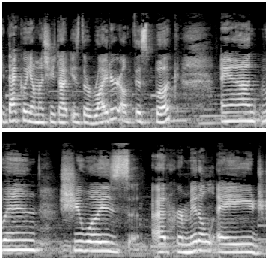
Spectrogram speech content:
Hideko Yamashita is the writer of this book, and when she was at her middle age,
